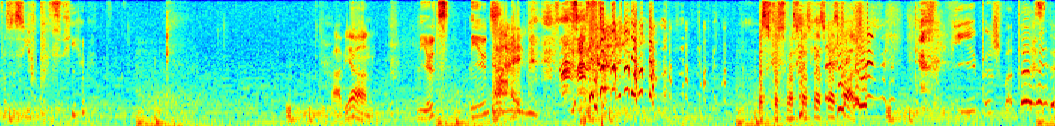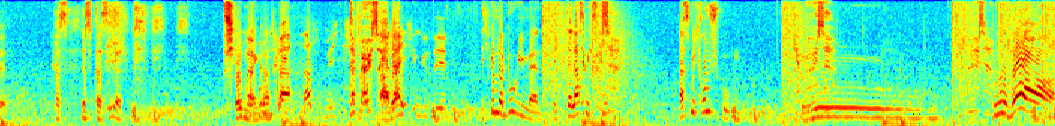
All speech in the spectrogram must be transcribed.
Was ist hier passiert? Fabian. Nils? Nils? Nein! Was, was, was, was, was, was, was? Wie episch war das denn? Was ist passiert? Oh mein Gott. Bunker, lasst mich. Ich habe auch Leichen gesehen. Ich bin der Boogeyman. Ich, der, lass mich Böse! Lass mich rumspuken. Der Böse! Uh, Böse! uh, boah.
